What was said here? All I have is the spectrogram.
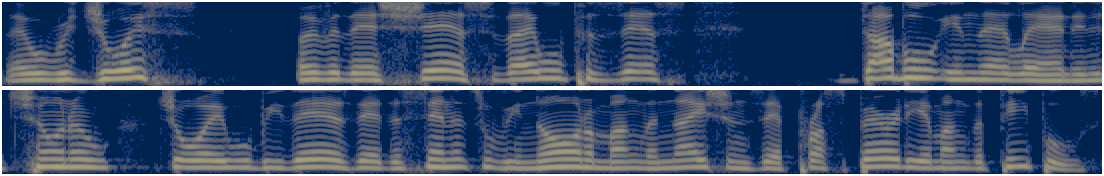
They will rejoice over their share, so they will possess double in their land, and eternal joy will be theirs. Their descendants will be known among the nations, their prosperity among the peoples.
